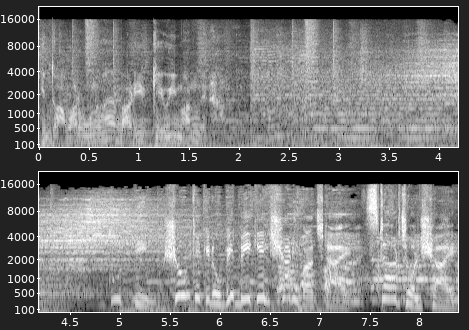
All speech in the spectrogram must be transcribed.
কিন্তু আমার মনে হয় বাড়ির কেউই মানবে না। দিন সোম থেকে রবি বিকেল সাড়ে পাঁচটায়। স্টার জলসায়।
